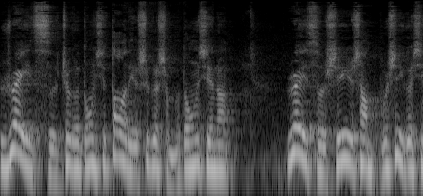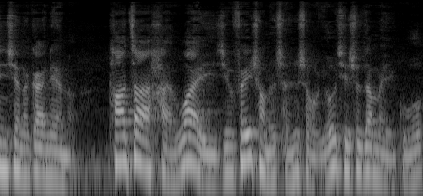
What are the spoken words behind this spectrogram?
REITs 这个东西到底是个什么东西呢？REITs 实际上不是一个新鲜的概念了，它在海外已经非常的成熟，尤其是在美国，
